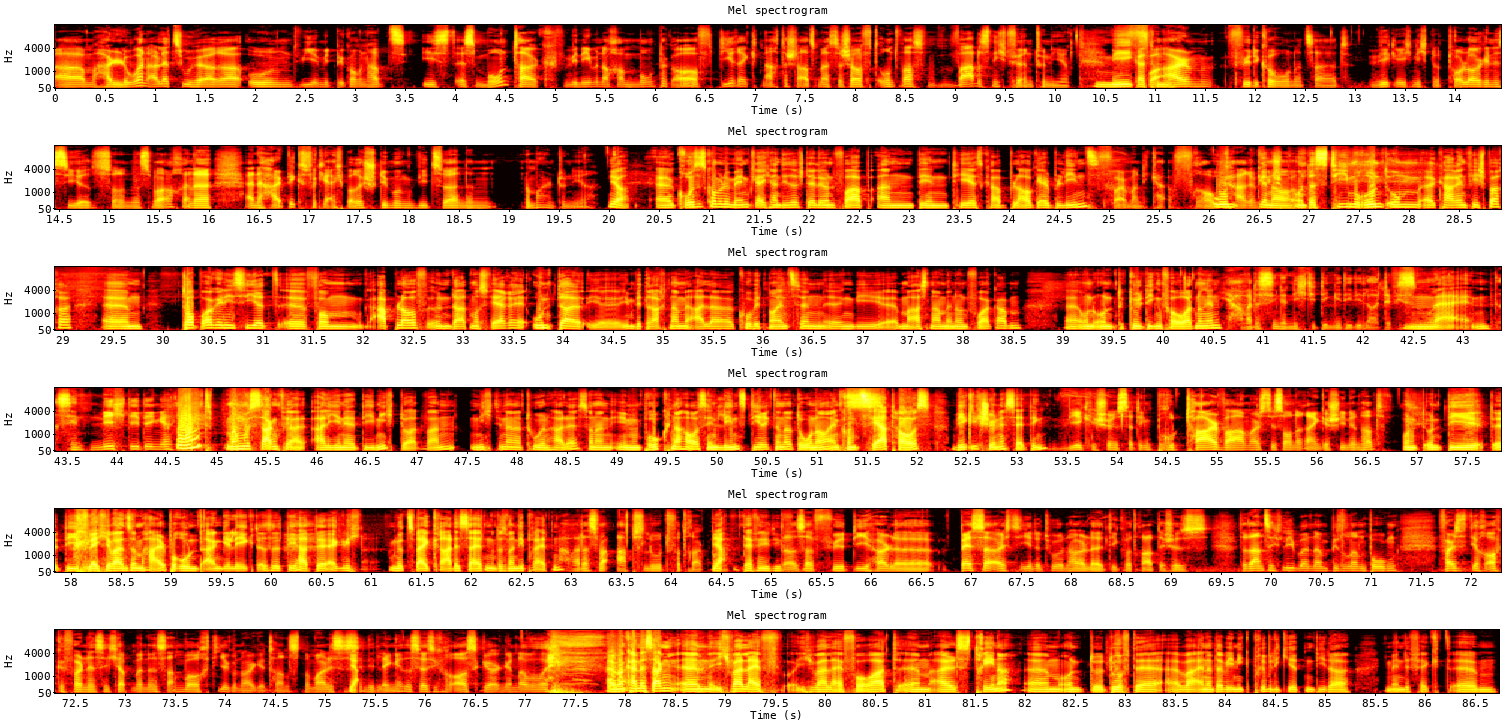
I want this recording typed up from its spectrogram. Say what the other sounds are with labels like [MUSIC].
Ähm, hallo an alle Zuhörer und wie ihr mitbekommen habt, ist es Montag. Wir nehmen auch am Montag auf, direkt nach der Staatsmeisterschaft. Und was war das nicht für ein Turnier? Mega Vor Turnier. allem für die Corona-Zeit. Wirklich nicht nur toll organisiert, sondern es war auch eine, eine halbwegs vergleichbare Stimmung wie zu einem normalen Turnier. Ja, äh, großes Kompliment gleich an dieser Stelle und vorab an den TSK Blau-Gelb Linz. Vor allem an die Ka Frau Und, Karin genau, Fischbacher. und das Team rund um äh, Karin Fischbacher. Ähm, top organisiert äh, vom Ablauf und der Atmosphäre und der äh, in Betrachtnahme aller Covid-19 irgendwie äh, Maßnahmen und Vorgaben und, und gültigen Verordnungen. Ja, aber das sind ja nicht die Dinge, die die Leute wissen. Nein. Das sind nicht die Dinge. Und man muss sagen, für all, all jene, die nicht dort waren, nicht in einer Turnhalle, sondern im Brucknerhaus in Linz, direkt an der Donau, ein Konzerthaus, wirklich schönes Setting. Wirklich schönes Setting. Brutal warm, als die Sonne reingeschienen hat. Und, und die, die Fläche war in so einem Halbrund angelegt. Also die hatte eigentlich nur zwei gerade Seiten und das waren die Breiten. Aber das war absolut vertragbar. Ja, definitiv. Das war für die Halle besser als jede Turnhalle, die quadratisch ist. Da tanze ich lieber ein bisschen an den Bogen. Falls es dir auch aufgefallen ist, ich habe meine Samba auch diagonal getanzt. Normal ist es Ja. in die Länge, das wäre sich auch ausgegangen, aber [LAUGHS] Aber man kann ja sagen, ähm, ich, war live, ich war live vor Ort ähm, als Trainer ähm, und äh, durfte, äh, war einer der wenig Privilegierten, die da im Endeffekt ähm,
